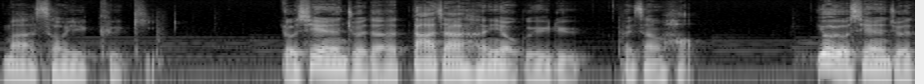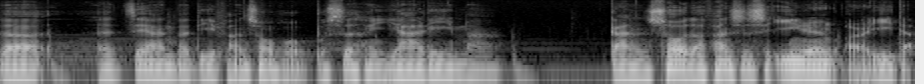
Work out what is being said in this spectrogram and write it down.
まあそういう空気。有些人觉得大家很有规律，非常好；又有些人觉得，呃，这样的地方生活不是很压力吗？感受的方式是因人而异的。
